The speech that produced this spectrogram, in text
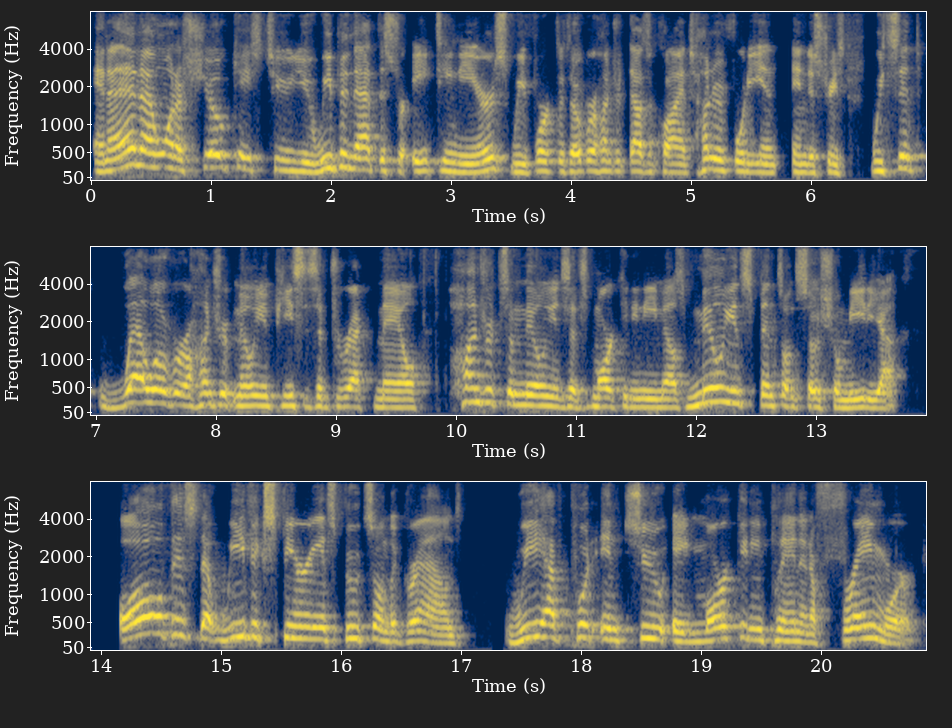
And then I want to showcase to you, we've been at this for 18 years. We've worked with over 100,000 clients, 140 in industries. We sent well over 100 million pieces of direct mail, hundreds of millions of marketing emails, millions spent on social media. All this that we've experienced boots on the ground, we have put into a marketing plan and a framework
